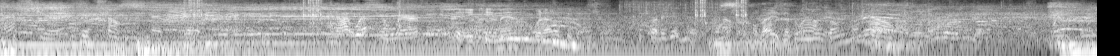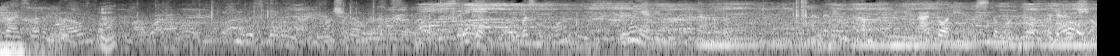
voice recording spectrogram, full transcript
Last year, he did something that, that and I wasn't aware. Yeah, he came in without a credential. He tried to get you. Well, that is that the one you were telling me? No. When, you guys let him go, Mhm. he was getting credentials. Sega he wasn't working, doing anything for that. And then he would come to me, and I thought he was still on your credential.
